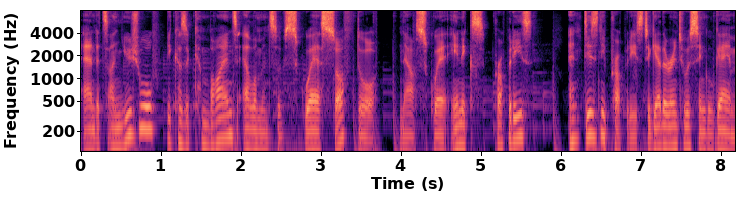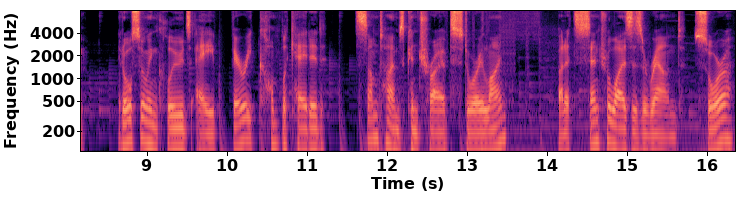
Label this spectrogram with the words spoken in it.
and it's unusual because it combines elements of Squaresoft or now Square Enix properties and Disney properties together into a single game. It also includes a very complicated, sometimes contrived storyline, but it centralizes around Sora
